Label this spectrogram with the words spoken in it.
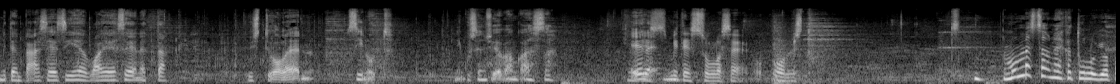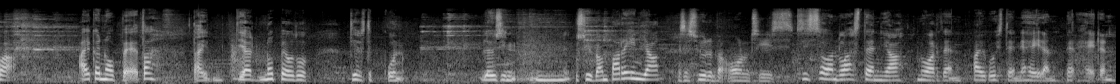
miten pääsee siihen vaiheeseen, että pystyy olemaan sinut niin kuin sen syövän kanssa. Miten, miten sulla se onnistuu? No mun mielestä se on ehkä tullut jopa aika nopeeta. Tai, ja nopeutu tietysti kun löysin syvän parin. Ja, ja se sylvä on siis? Siis se on lasten ja nuorten, aikuisten ja heidän perheiden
